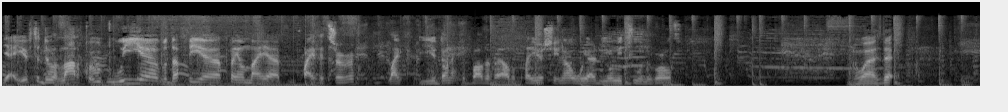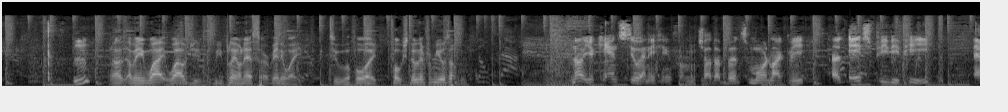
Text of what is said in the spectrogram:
Yeah, you have to do a lot of. We uh, will definitely uh, play on my uh, private server. Like you don't have to bother by other players. You know, we are the only two in the world. Why is that? Hmm? Uh, I mean, why why would you would you play on that server anyway? To avoid folks stealing from you or something? No, you can't steal anything from each other, but it's more likely uh, it's PvP. Uh,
